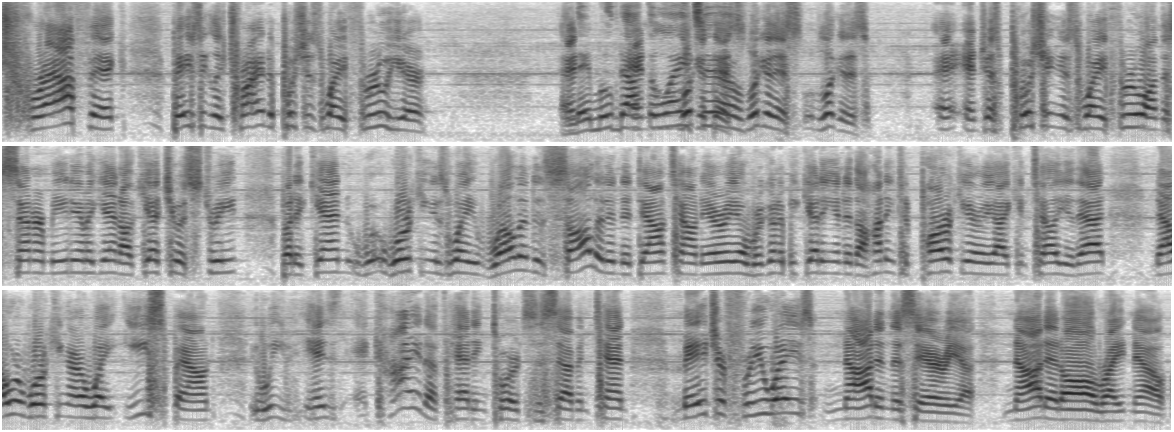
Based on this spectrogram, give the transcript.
traffic, basically trying to push his way through here. And they moved out the way, Look at this, look at this, look at this. A- And just pushing his way through on the center medium again. I'll get you a street, but again, w- working his way well into solid into downtown area. We're going to be getting into the Huntington Park area. I can tell you that. Now we're working our way eastbound. We is eh, kind of heading towards the 710. Major freeways, not in this area, not at all right now.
